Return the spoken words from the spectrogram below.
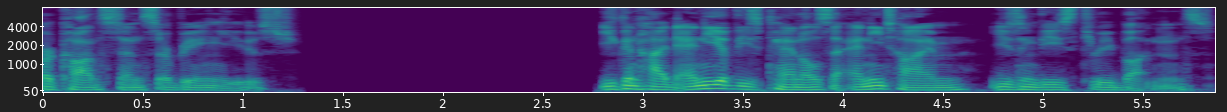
or constants are being used. You can hide any of these panels at any time using these three buttons.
